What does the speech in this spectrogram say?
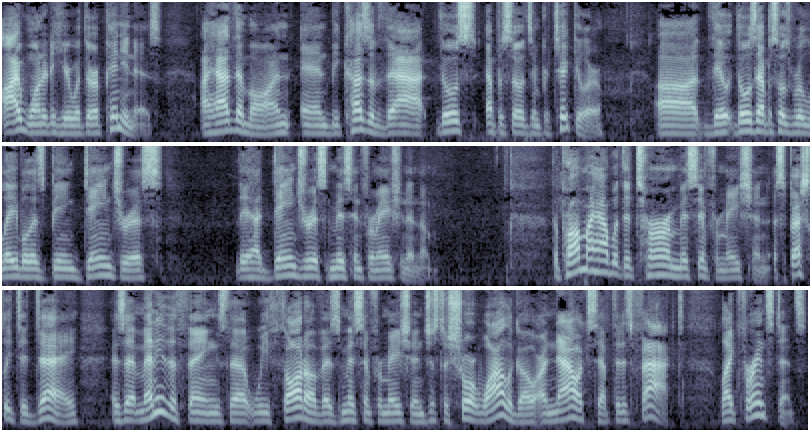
I wanted to hear what their opinion is. I had them on, and because of that, those episodes in particular, uh, they, those episodes were labeled as being dangerous. They had dangerous misinformation in them. The problem I have with the term misinformation, especially today, is that many of the things that we thought of as misinformation just a short while ago are now accepted as fact. Like, for instance,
